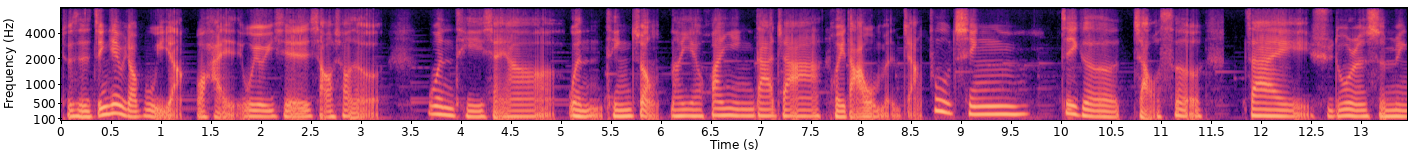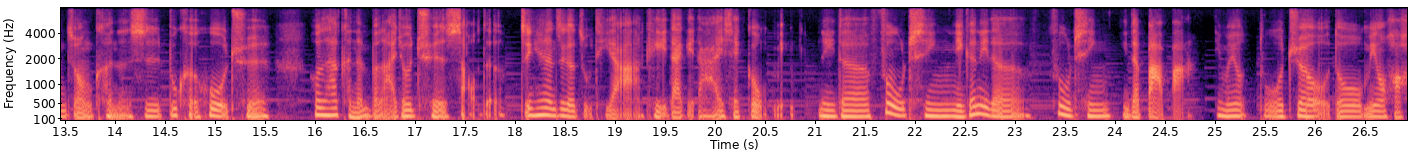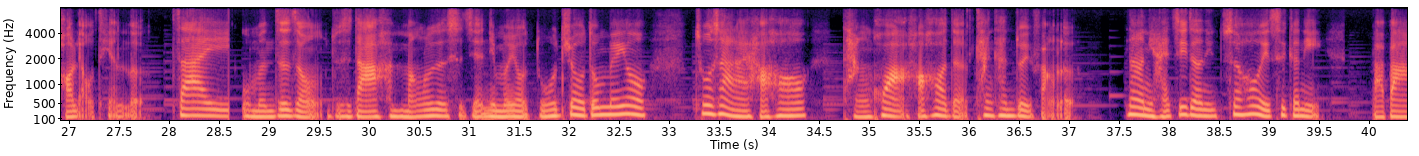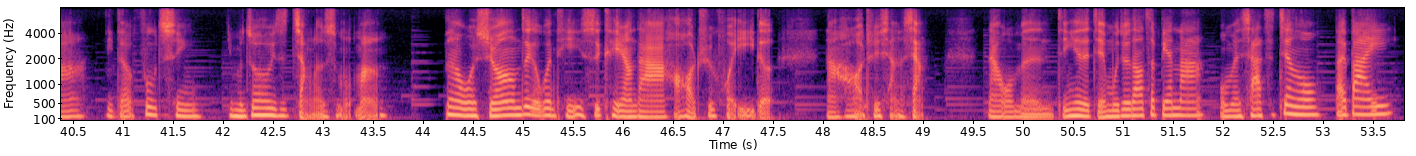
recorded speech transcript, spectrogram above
就是今天比较不一样，我还我有一些小小的问题想要问听众，那也欢迎大家回答我们。讲父亲这个角色，在许多人生命中可能是不可或缺。或者他可能本来就缺少的。今天的这个主题啊，可以带给大家一些共鸣。你的父亲，你跟你的父亲，你的爸爸，你们有多久都没有好好聊天了？在我们这种就是大家很忙碌的时间，你们有多久都没有坐下来好好谈话，好好的看看对方了？那你还记得你最后一次跟你爸爸、你的父亲，你们最后一次讲了什么吗？那我希望这个问题是可以让大家好好去回忆的，那好好去想想。那我们今天的节目就到这边啦，我们下次见喽，拜拜。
